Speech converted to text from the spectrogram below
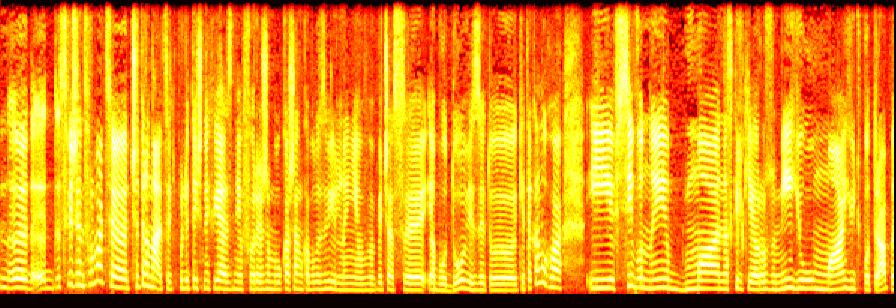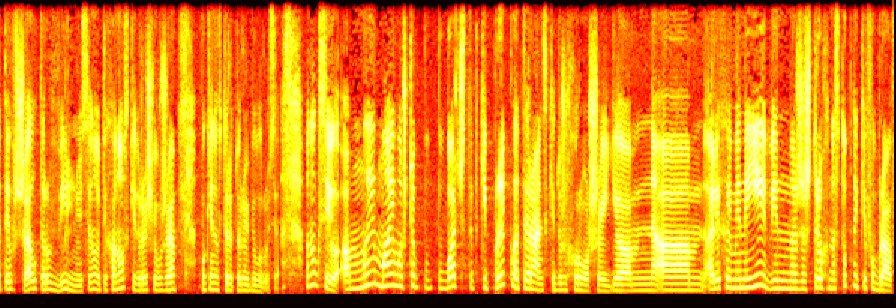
Е, е, Свіжа інформація: 14 політичних в'язнів режиму Лукашенка були звільнені під час е, або до візиту Кітакелуга, і всі вони, наскільки я розумію, мають потрапити в шелтер в Вільнюсі. Ну, Тихановський, до речі, вже покинув територію Білорусі. Пане Олексію, а ми маємо ще побачити такий приклад іранський, дуже хороший. Алі Хамінеї, він ж трьох наступників обрав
